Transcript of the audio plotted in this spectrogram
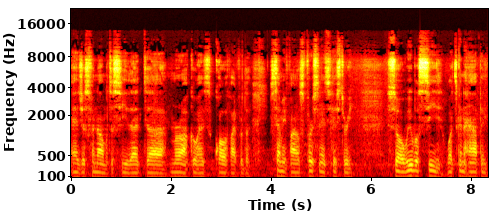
and it's just phenomenal to see that uh, Morocco has qualified for the semifinals, first in its history. So we will see what's going to happen.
